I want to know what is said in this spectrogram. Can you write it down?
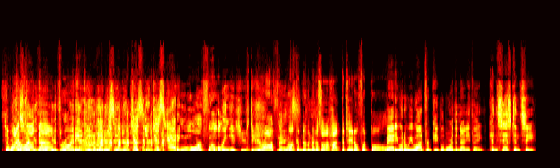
So You why throw stop you throw, now? You throw in Adrian Peterson, you're just you're just adding more fumbling issues to your offense. Welcome to the Minnesota hot potato football. Maddie, what do we want from people more than anything? Consistency.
